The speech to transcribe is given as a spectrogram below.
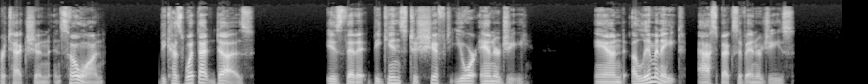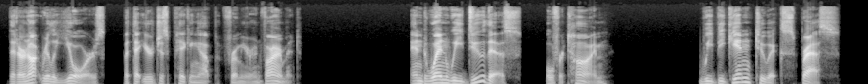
protection, and so on, because what that does is that it begins to shift your energy and eliminate aspects of energies that are not really yours, but that you're just picking up from your environment. And when we do this over time, we begin to express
